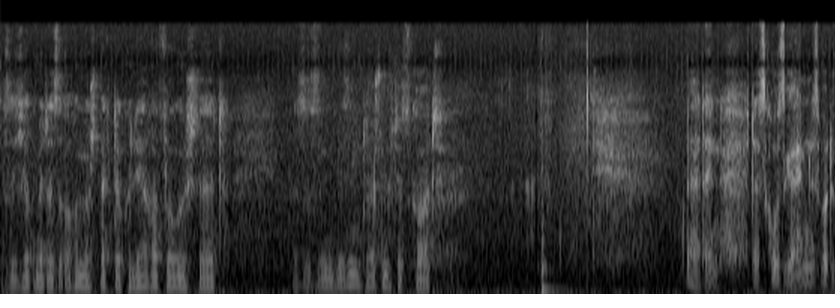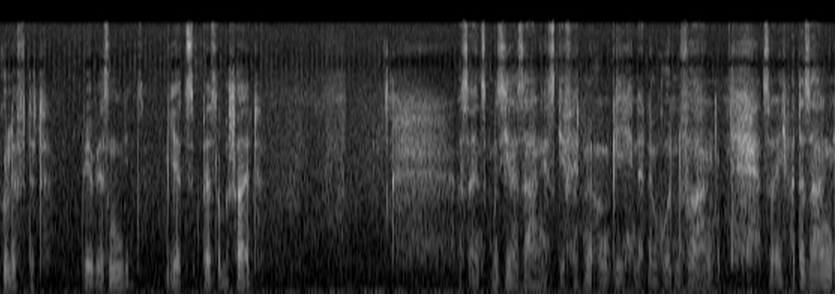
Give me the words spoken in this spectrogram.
Also ich habe mir das auch immer spektakulärer vorgestellt. Das ist ein bisschen täuscht mich das gerade. Na denn, das große Geheimnis wurde gelüftet. Wir wissen jetzt besser Bescheid. Also eins muss ich ja sagen, es gefällt mir irgendwie hinter dem roten Vorhang. So, ich würde sagen,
